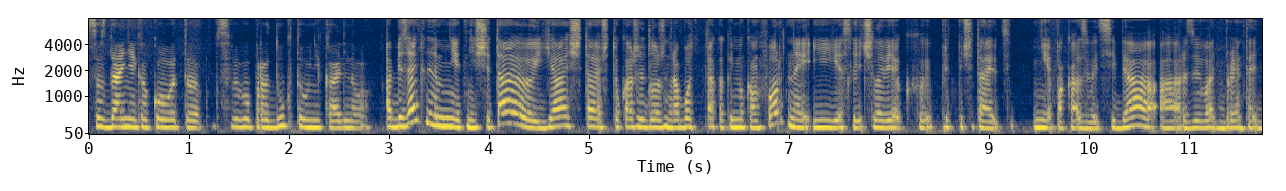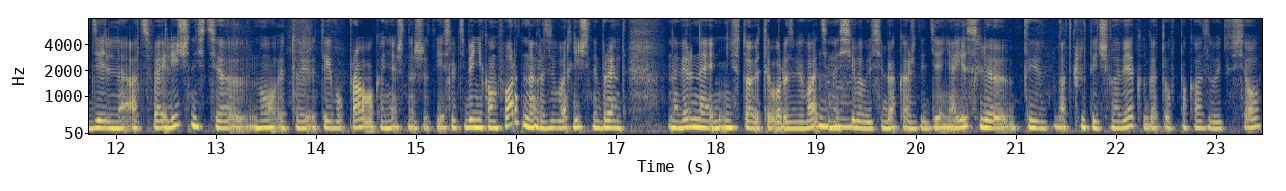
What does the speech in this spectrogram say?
создания какого-то своего продукта уникального? Обязательным нет, не считаю. Я считаю, что каждый должен работать так, как ему комфортно, и если человек предпочитает не показывать себя, а развивать бренд отдельно от своей личности, ну, это, это его право, конечно же. Если тебе некомфортно развивать личный бренд, наверное, не стоит его развивать и Мгм. насиловать себя каждый день. А если ты открытый человек и готов показывать все,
